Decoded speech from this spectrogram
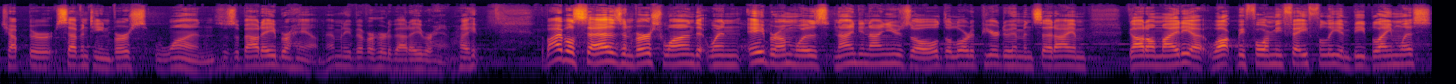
Chapter 17, verse 1. This is about Abraham. How many have ever heard about Abraham, right? The Bible says in verse 1 that when Abram was 99 years old, the Lord appeared to him and said, I am God Almighty. Uh, walk before me faithfully and be blameless.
